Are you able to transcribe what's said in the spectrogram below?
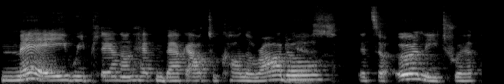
May, we plan on heading back out to Colorado. Yes. It's an early trip.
